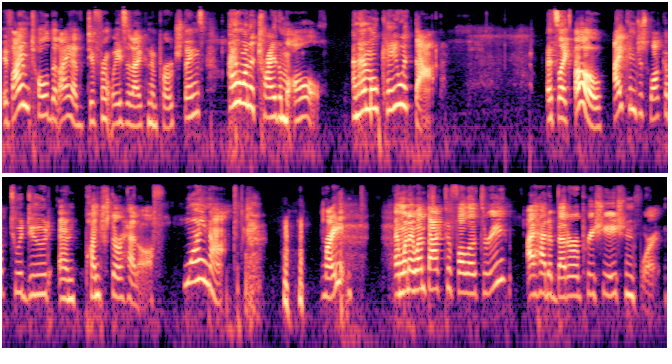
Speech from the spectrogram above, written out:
if i'm told that i have different ways that i can approach things i want to try them all and i'm okay with that it's like oh i can just walk up to a dude and punch their head off why not right and when i went back to fallout 3 i had a better appreciation for it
